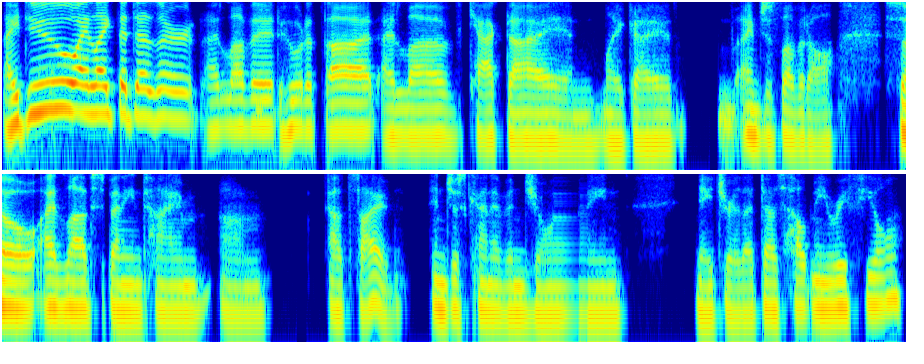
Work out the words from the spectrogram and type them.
I do. I like the desert. I love it. Who would have thought? I love cacti and like I, I just love it all. So I love spending time um, outside and just kind of enjoying nature. That does help me refuel.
